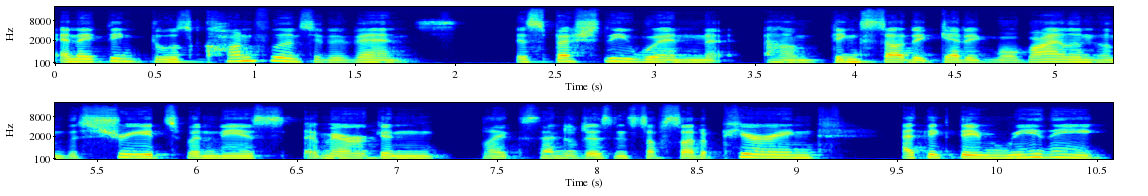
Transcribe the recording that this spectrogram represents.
And I think those confluence of events, especially when um, things started getting more violent on the streets, when these American like senators and stuff started appearing, I think they really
